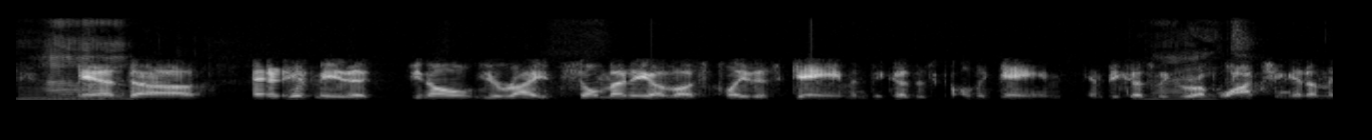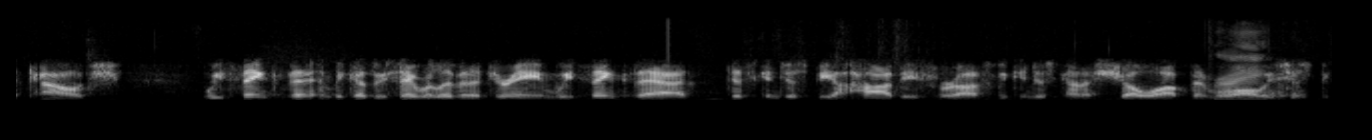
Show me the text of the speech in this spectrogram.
Mm. And uh, and it hit me that you know, you're right. So many of us play this game, and because it's called a game, and because right. we grew up watching it on the couch, we think that, and because we say we're living a dream, we think that this can just be a hobby for us. We can just kind of show up, and right. we'll always just be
